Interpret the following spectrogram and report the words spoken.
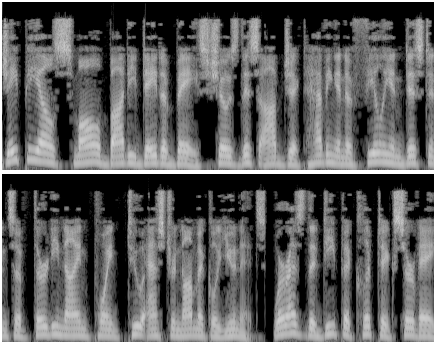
JPL's small body data base shows this object having an aphelion distance of 39.2 astronomical units, whereas the Deep Ecliptic Survey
